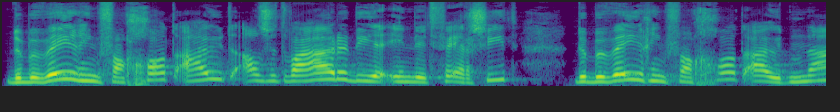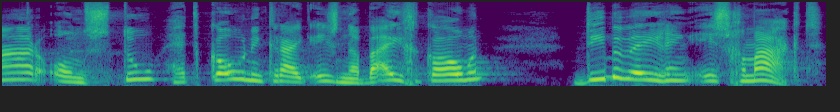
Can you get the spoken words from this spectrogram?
De beweging van God uit, als het ware, die je in dit vers ziet. De beweging van God uit naar ons toe. Het koninkrijk is nabijgekomen. Die beweging is gemaakt.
